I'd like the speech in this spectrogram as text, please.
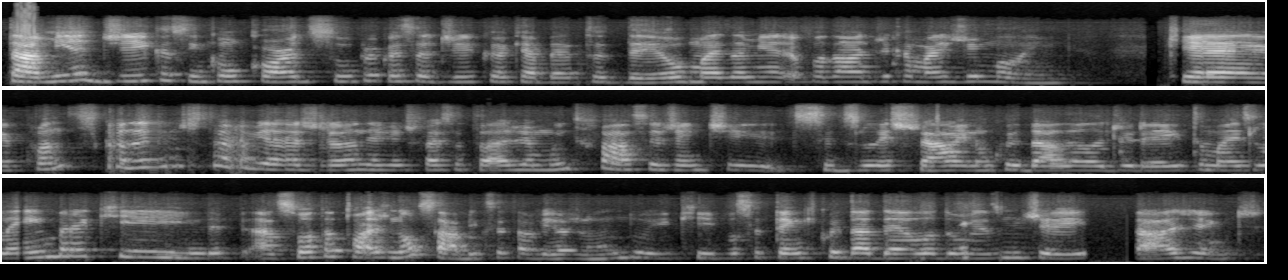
Tá, minha dica, assim, concordo super com essa dica que a Beta deu, mas a minha, eu vou dar uma dica mais de mãe que é quando, quando a gente está viajando e a gente faz tatuagem, é muito fácil a gente se desleixar e não cuidar dela direito, mas lembra que a sua tatuagem não sabe que você está viajando e que você tem que cuidar dela do mesmo jeito, tá, gente?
